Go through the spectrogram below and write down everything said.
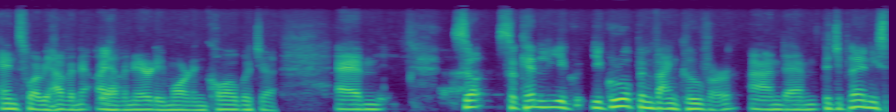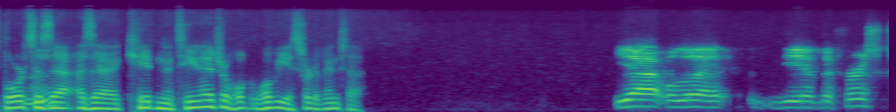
hence why we have an I have an early morning call with you. Um, so so Kendall, you you grew up in Vancouver, and um, did you play any sports as a as a kid and a teenager? What what were you sort of into? Yeah, well, the, the the first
